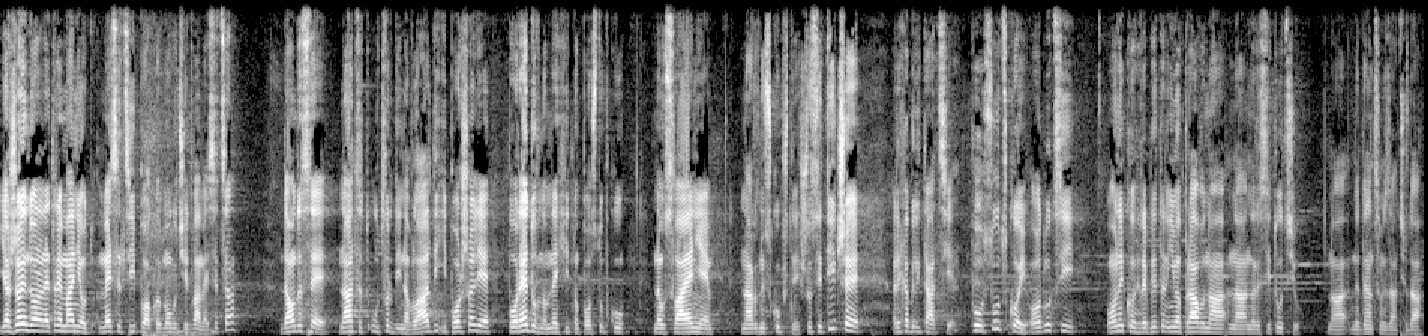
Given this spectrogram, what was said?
Ja želim da ona ne traje manje od mesec i po, ako je moguće i dva meseca, da onda se nacrt utvrdi na vladi i pošalje po redovnom nehitnom postupku na usvajanje Narodnoj skupštini. Što se tiče rehabilitacije, po sudskoj odluci, onaj ko je rehabilitan ima pravo na, na, na restituciju, na, na denacionalizaciju, da.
